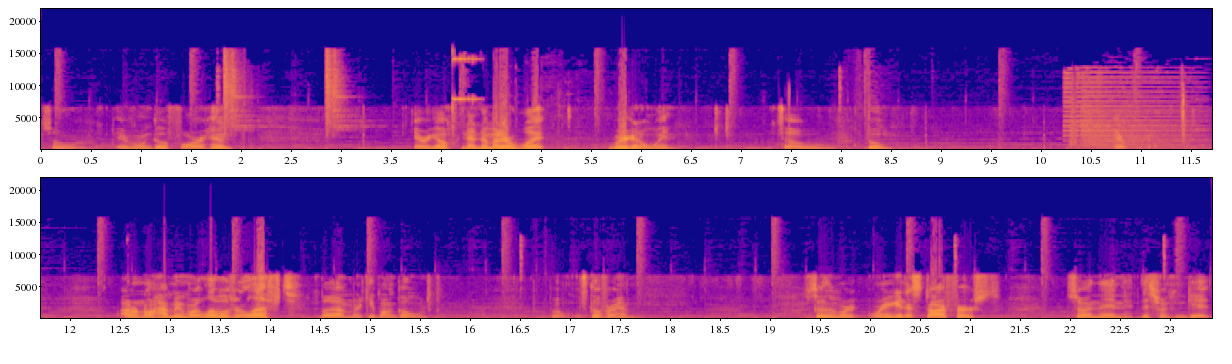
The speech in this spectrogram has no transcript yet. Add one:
So everyone go for him. There we go. Now no matter what, we're gonna win. So boom. There we go. I don't know how many more levels are left, but I'm gonna keep on going. Boom. Let's go for him. So then we're we're gonna get a star first. So and then this one can get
